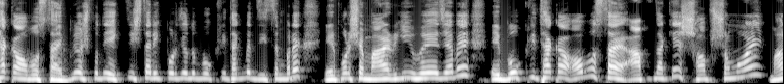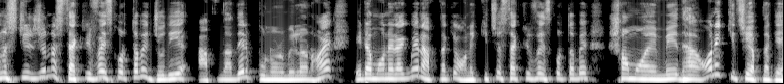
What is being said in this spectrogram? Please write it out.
থাকা অবস্থায়, বৃহস্পতি একত্রিশ তারিখ পর্যন্ত বকরি থাকবে, ডিসেম্বরে, এরপর সে মার্গি হয়ে যাবে। এই বকরি থাকা অবস্থায় আপনাকে সব সময় মানুষটির জন্য স্যাক্রিফাইস করতে হবে, যদি আপনাদের পুনর্মিলন হয়। এটা মনে রাখবেন, আপনাকে অনেক কিছু স্যাক্রিফাইস করতে হবে। সময়, মেধা, অনেক কিছুই আপনাকে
